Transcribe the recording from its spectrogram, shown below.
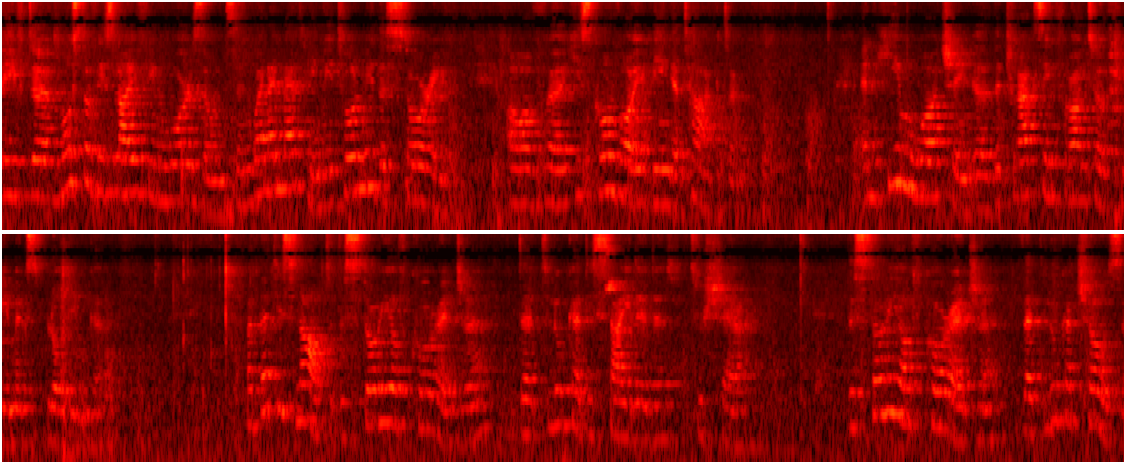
lived uh, most of his life in war zones, and when I met him, he told me the story of uh, his convoy being attacked and him watching uh, the trucks in front of him exploding. But that is not the story of courage that Luca decided to share. The story of courage that Luca chose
